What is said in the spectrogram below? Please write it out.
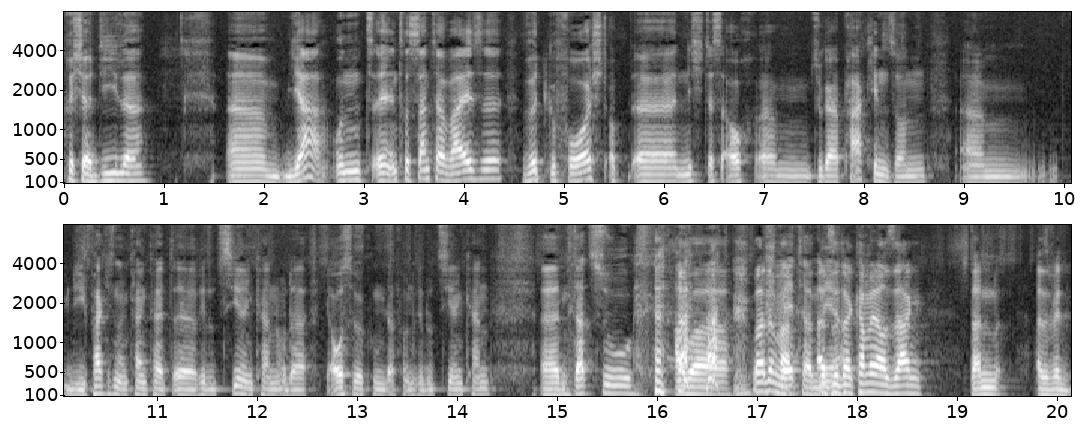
frischer Dealer. Ähm, ja, und äh, interessanterweise wird geforscht, ob äh, nicht das auch ähm, sogar Parkinson, ähm, die Parkinson-Krankheit äh, reduzieren kann oder die Auswirkungen davon reduzieren kann. Äh, dazu aber Warte mal, später mehr. also da kann man ja auch sagen, dann, also wenn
